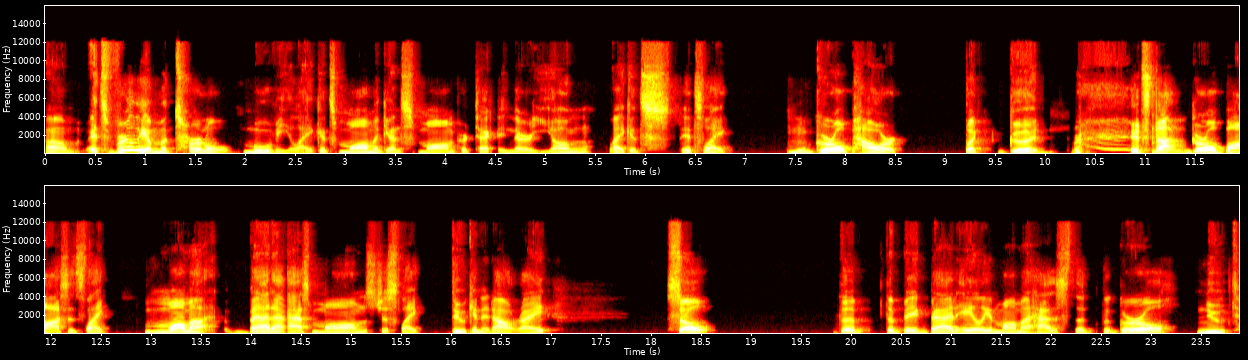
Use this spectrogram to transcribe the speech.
Um, it's really a maternal movie. Like it's mom against mom protecting their young. Like it's it's like girl power, but good. it's not girl boss. It's like mama badass moms just like duking it out, right? So the the big bad alien mama has the the girl Newt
